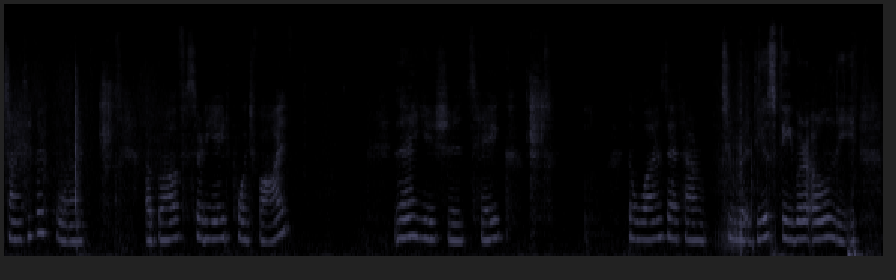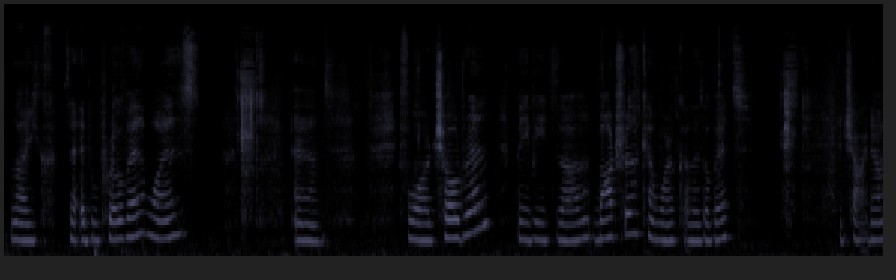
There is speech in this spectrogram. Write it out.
scientific word above 38.5, then you should take the ones that are to reduce fever only, like the ibuprofen ones. And for children, maybe the matcha can work a little bit in China.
